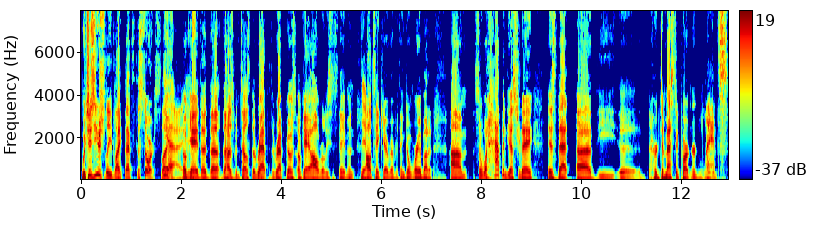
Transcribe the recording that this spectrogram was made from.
Which is usually like that's the source. Like, Yeah, okay, yeah. The, the the husband tells the rep, the rep goes, okay, I'll release a statement. Yeah. I'll take care of everything. Don't worry about it. Um, so what happened yesterday is that uh, the uh, her domestic partner Lance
